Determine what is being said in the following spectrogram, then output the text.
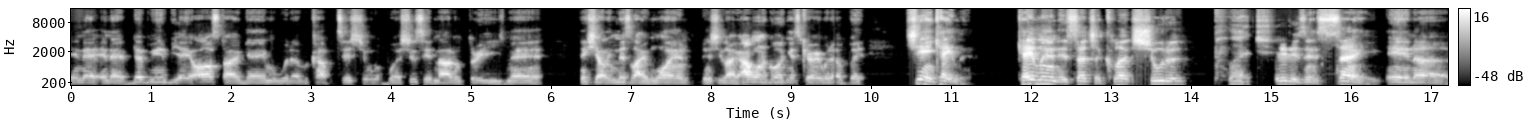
in that in that WNBA All Star game or whatever competition with boy, she was hitting all them threes, man. I think she only missed like one. Then she like, I want to go against Curry, whatever. But she ain't Caitlin. Caitlin is such a clutch shooter. Clutch. It is insane. And uh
